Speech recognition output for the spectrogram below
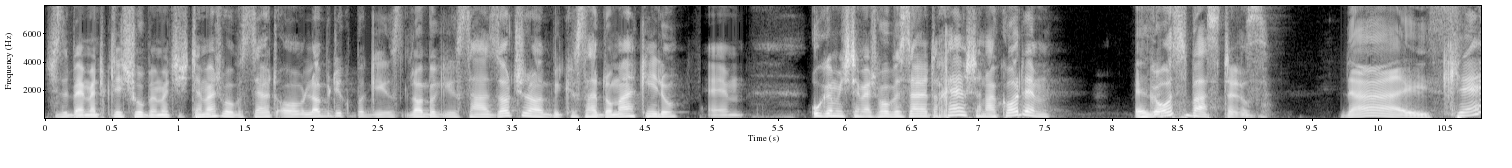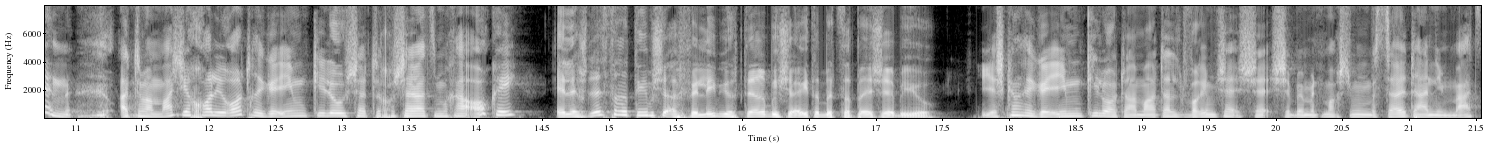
שזה באמת כלי שהוא באמת השתמש בו בסרט, או לא בדיוק בגרס, לא בגרסה הזאת שלו, בגרסה דומה כאילו. אמ, הוא גם השתמש בו בסרט אחר שנה קודם. איזה? Ghostbusters. nice. כן, אתה ממש יכול לראות רגעים כאילו שאתה חושב לעצמך, אוקיי, אלה שני סרטים שאפלים יותר משהיית מצפה שהם יהיו. יש כאן רגעים, כאילו, אתה אמרת על דברים ש, ש, שבאמת מרשימים בסרט האנימצ...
